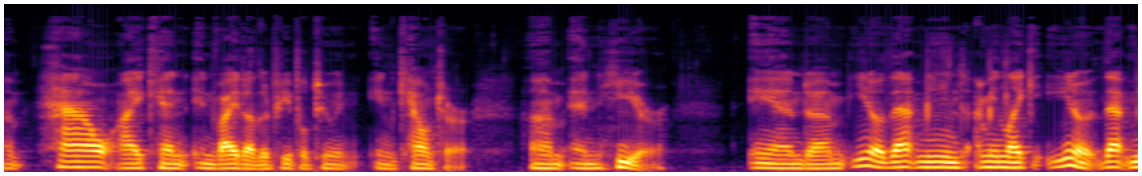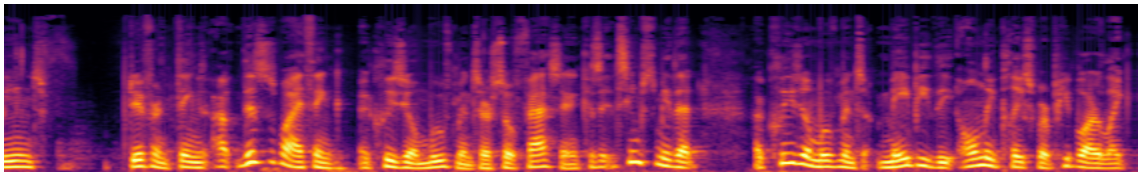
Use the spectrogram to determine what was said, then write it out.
um, how I can invite other people to en- encounter um, and hear, and um, you know that means I mean like you know that means different things. Uh, this is why I think ecclesial movements are so fascinating because it seems to me that ecclesial movements may be the only place where people are like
